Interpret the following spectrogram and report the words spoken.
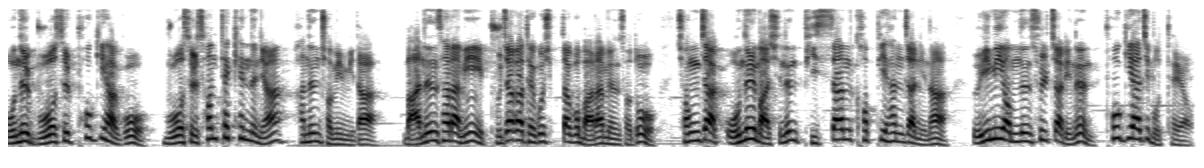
오늘 무엇을 포기하고 무엇을 선택했느냐 하는 점입니다. 많은 사람이 부자가 되고 싶다고 말하면서도 정작 오늘 마시는 비싼 커피 한 잔이나 의미 없는 술자리는 포기하지 못해요.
